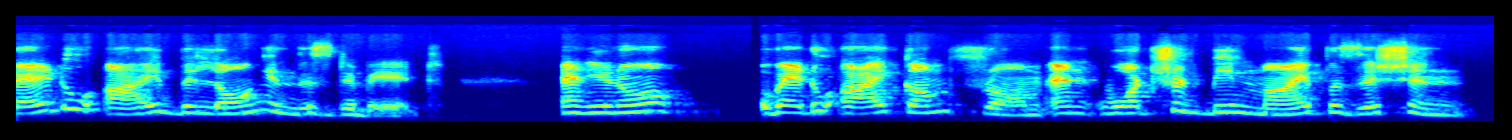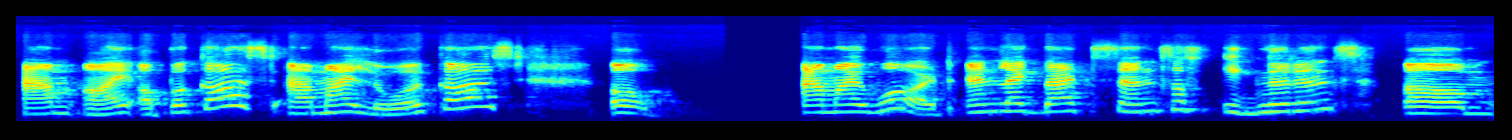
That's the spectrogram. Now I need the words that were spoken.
where do i belong in this debate and you know where do i come from and what should be my position am i upper caste am i lower caste oh am I what? And like that sense of ignorance um,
